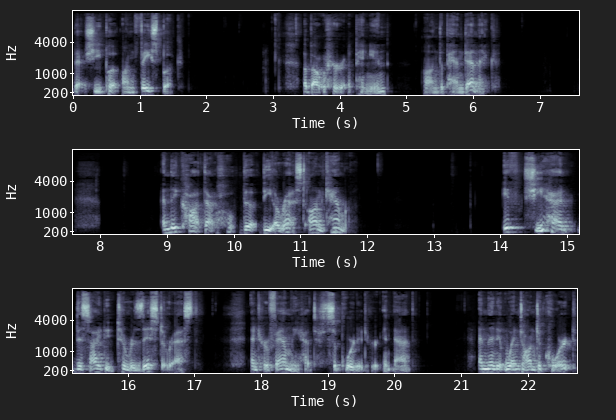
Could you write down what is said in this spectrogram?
that she put on Facebook about her opinion on the pandemic and they caught that whole, the the arrest on camera. If she had decided to resist arrest, and her family had supported her in that, and then it went on to court,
